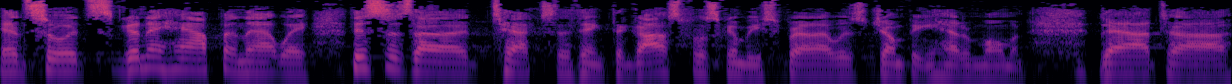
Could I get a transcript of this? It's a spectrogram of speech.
And so it's going to happen that way. This is a text, I think. The gospel is going to be spread. I was jumping ahead a moment. That, uh,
